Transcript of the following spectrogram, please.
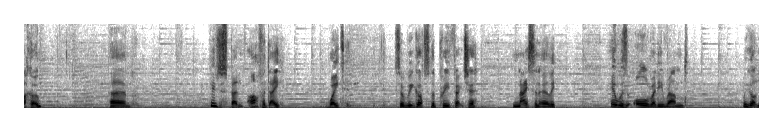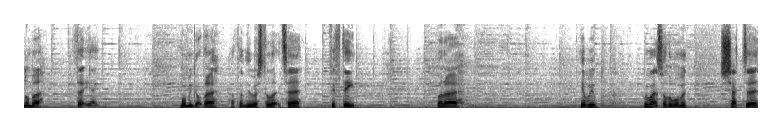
Back home. Um, we just spent half a day waiting. So we got to the prefecture nice and early. It was already rammed. We got number 38. When we got there, I think they were still at uh, 15. But uh, yeah, we we went and saw the woman. She checked uh,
